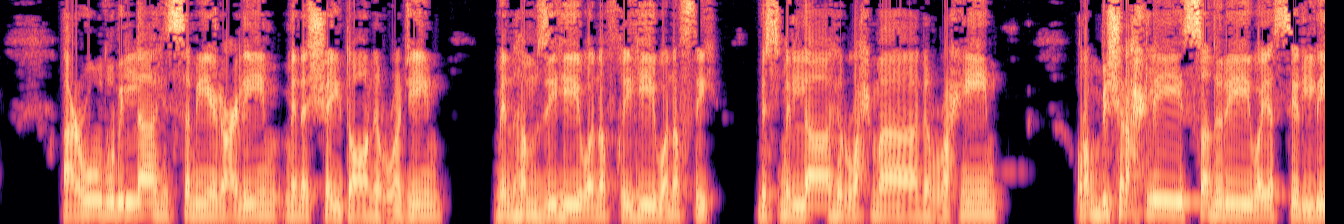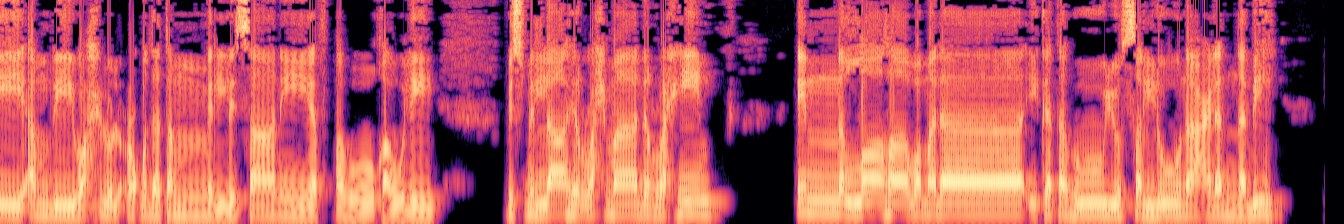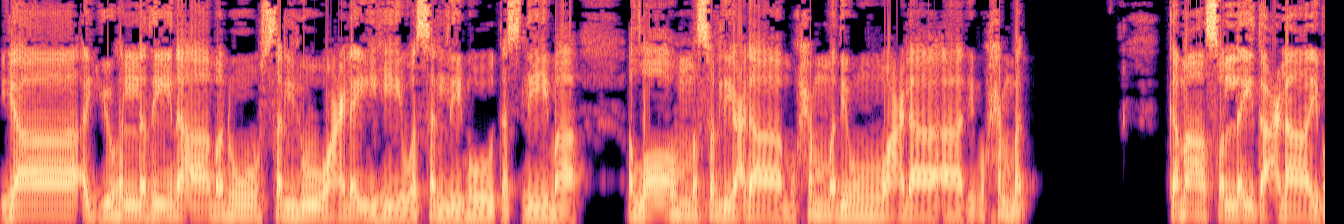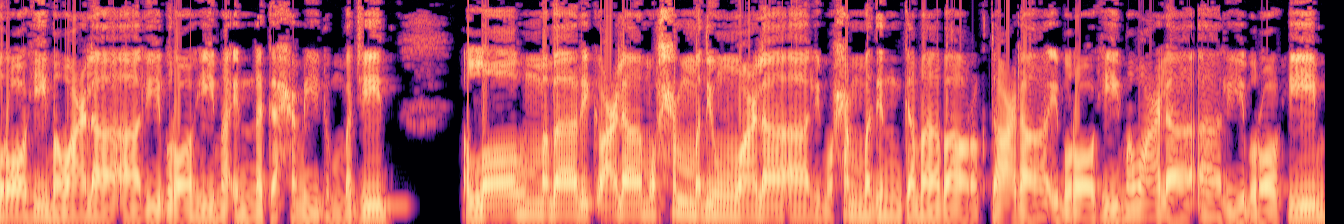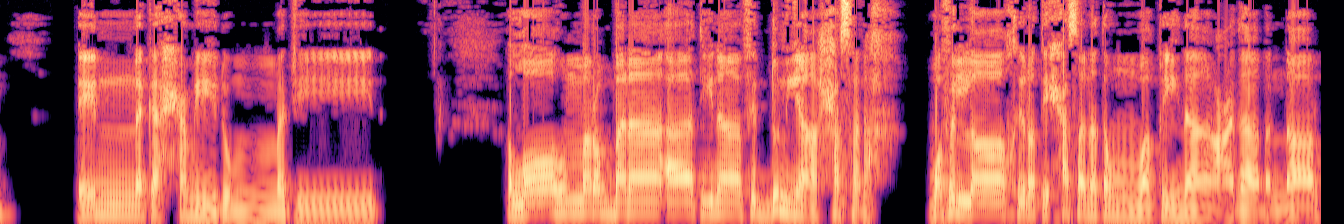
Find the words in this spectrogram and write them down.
اعوذ باللہ السمیع العلیم من الشیطان الرجیم من حمزه ونفخه ونفثه بسم اللہ الرحمن الرحیم. رب شرح لی صدری ویسر لی امری وحلل عقدتا من لسانی یفقہ قولی. بسم اللہ الرحمن الرحیم. ان اللہ وملائکته یصلون علی النبی. یا ایوہ الذین آمنوا صلوا علیہ وسلموا تسلیما اللہم صلی علی محمد وعلی آل محمد كما صليت على إبراهيم وعلى آل إبراهيم إنك حميد مجيد اللهم بارك على محمد وعلى آل محمد كما باركت على إبراهيم وعلى آل إبراهيم انك حميد مجيد. اللهم ربنا آتنا في الدنيا حسنة وفي الآخرة حسنة وقينا عذاب النار.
